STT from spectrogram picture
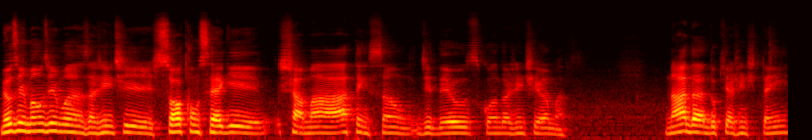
Meus irmãos e irmãs, a gente só consegue chamar a atenção de Deus quando a gente ama. Nada do que a gente tem,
